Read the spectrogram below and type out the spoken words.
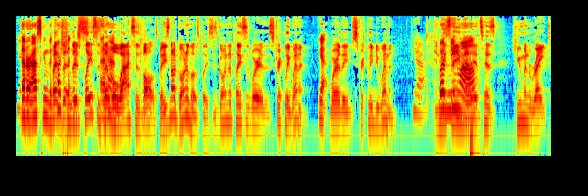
Yeah. that are asking the but th- questions. there's places at that hand. will wax his balls but he's not going to those places he's going to places where it's strictly women Yeah. where they strictly do women Yeah. and But he's saying meanwhile- that it's his human right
